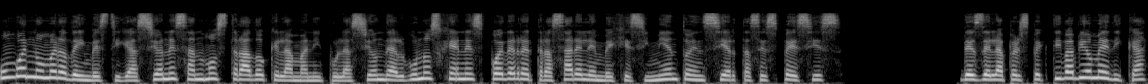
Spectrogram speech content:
Un buen número de investigaciones han mostrado que la manipulación de algunos genes puede retrasar el envejecimiento en ciertas especies. Desde la perspectiva biomédica,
